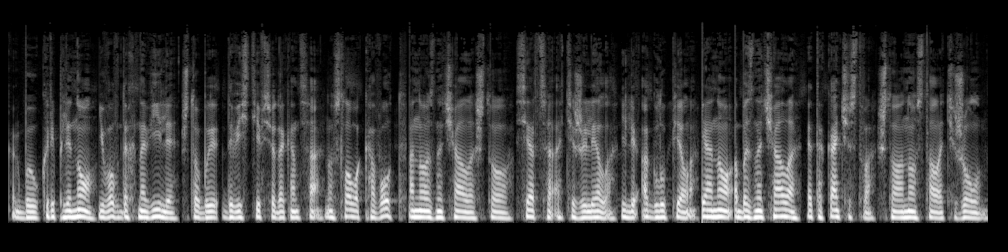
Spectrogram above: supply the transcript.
как бы укреплено, его вдохновили, чтобы довести все до конца. Но слово «кавот», оно означало, что сердце отяжелело или оглупело. И оно обозначало это качество, что оно стало тяжелым.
